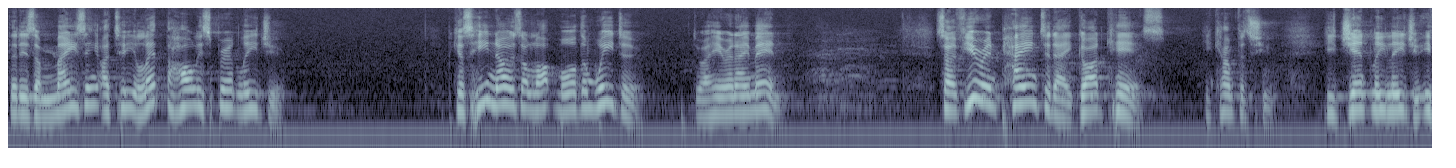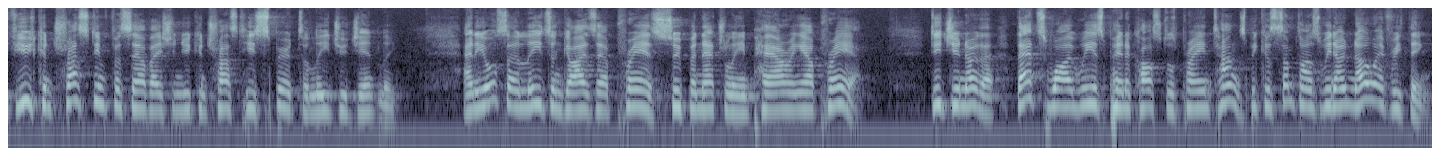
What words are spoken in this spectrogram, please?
that is amazing, I tell you, let the Holy Spirit lead you because he knows a lot more than we do. Do I hear an amen? amen? So if you're in pain today, God cares. He comforts you. He gently leads you. If you can trust Him for salvation, you can trust His Spirit to lead you gently. And He also leads and guides our prayers, supernaturally empowering our prayer. Did you know that? That's why we as Pentecostals pray in tongues, because sometimes we don't know everything.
